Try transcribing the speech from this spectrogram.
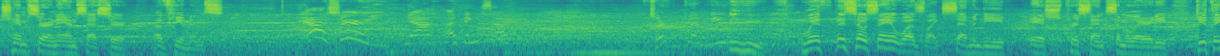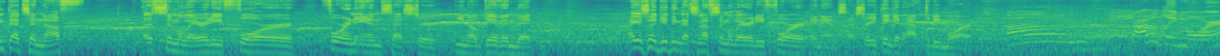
chimps are an ancestor of humans? Yeah, sure. Yeah, I think so. Sure. Could be. Mm-hmm. With this, so say it was like seventy-ish percent similarity. Do you think that's enough a similarity for for an ancestor? You know, given that. I guess so. Do you think that's enough similarity for an ancestor? You think it'd have to be more? Um, probably more.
